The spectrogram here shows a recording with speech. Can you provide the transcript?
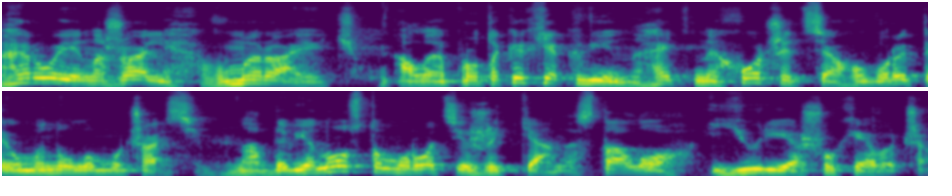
Герої, на жаль, вмирають, але про таких як він геть не хочеться говорити у минулому часі. На 90-му році життя не стало Юрія Шухевича,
